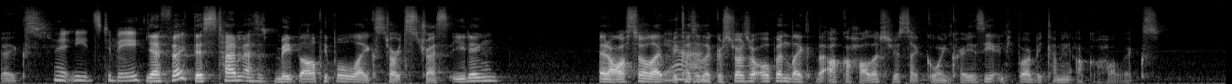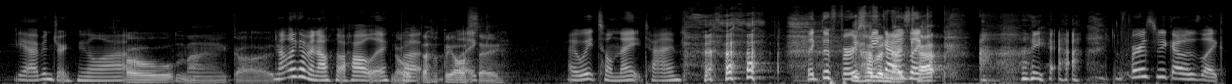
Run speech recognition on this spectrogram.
Yikes. than it needs to be. Yeah, I feel like this time has made a lot of people like start stress eating. And also like because the Yeah. liquor stores are open, like the alcoholics are just like going crazy and people are becoming alcoholics. Yeah, I've been drinking a lot. Oh my god. Not like I'm an alcoholic, nope, but that's what they all like, say. I wait till nighttime. like the You first have week, a I was like, yeah. The first week I was like,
